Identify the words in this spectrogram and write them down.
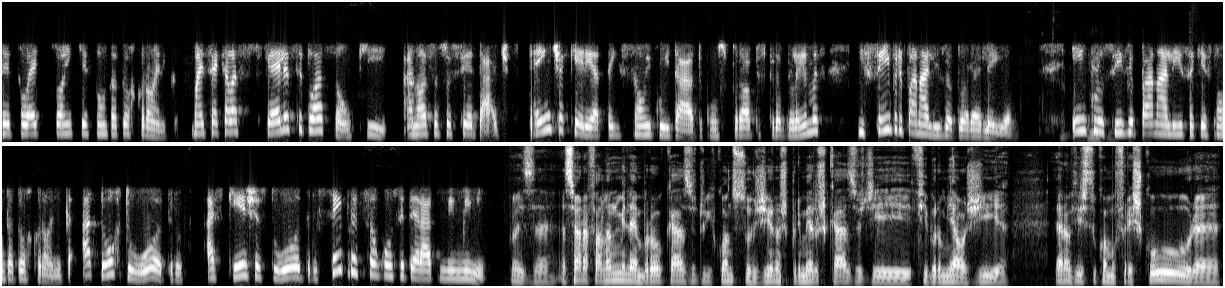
reflete só em questão da dor crônica, mas é aquela velha situação que a nossa sociedade tende a querer atenção e cuidado com os próprios problemas e sempre banaliza a dor alheia inclusive banaliza a questão da dor crônica. A dor do outro, as queixas do outro, sempre são consideradas mimimi. Pois é. A senhora falando me lembrou o caso de quando surgiram os primeiros casos de fibromialgia. Eram vistos como frescura,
